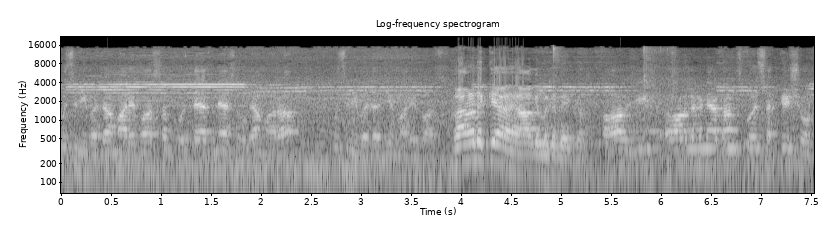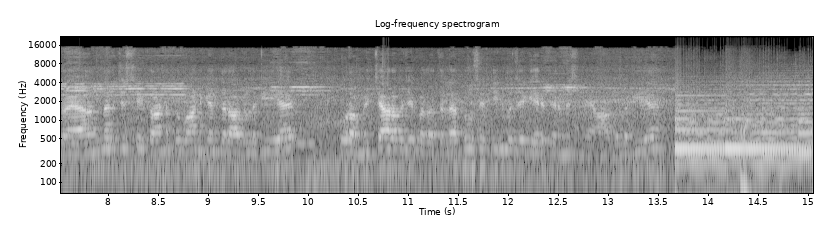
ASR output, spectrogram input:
कुछ नहीं बचा हमारे पास। सब कुछ तहस नहस हो गया हमारा। कुछ वजह जी हमारे पास। कारण क्या है आग लगने का? आग जी आग लगने का कारण कोई सर्किट शॉर्ट है। अंदर जिसके कारण दुकान के अंदर आग लगी है और हमें चार बजे पता चला दो से तीन बजे के एयर फेयर में इसमें आग लगी है।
